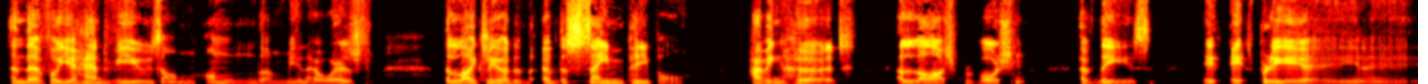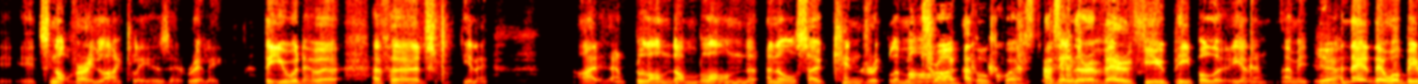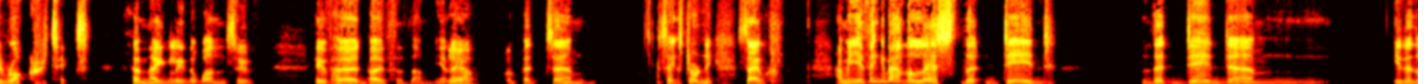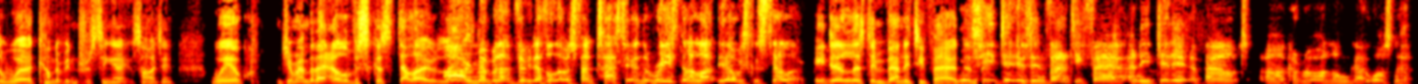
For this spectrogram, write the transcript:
and therefore you had views on on them. You know, whereas the likelihood of, of the same people having heard a large proportion of these, it, it's pretty. Uh, you know, it's not very likely, is it? Really, that you would have, uh, have heard. You know. I don't know, blonde on blonde, and also Kendrick The Lamar. tribe I- called Quest. I think there are very few people that you know. I mean, Yeah. and there there will be rock critics, mainly the ones who've who've heard both of them. You know, yeah. but um, it's extraordinary. So, I mean, you think about the list that did that did. Um, you know, there were kind of interesting and exciting. We'll, do you remember that Elvis Costello list? I remember that vividly. I thought that was fantastic. And the reason I like the Elvis Costello He did a list in Vanity Fair. was he did it was in Vanity Fair and he did it about oh I can't remember how long ago it was now.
